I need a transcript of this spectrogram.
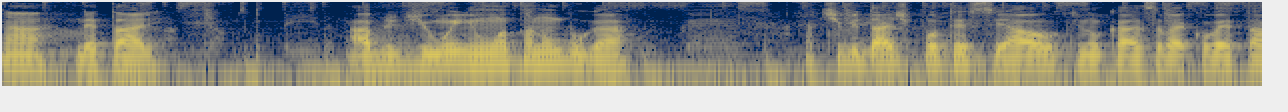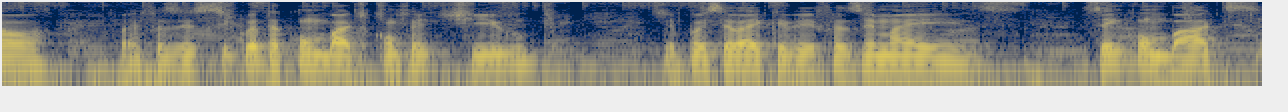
Ah, detalhe. Abre de um em uma para não bugar. Atividade potencial, que no caso você vai coletar, ó. Vai fazer 50 combates competitivos. Depois você vai querer fazer mais 100 combates.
